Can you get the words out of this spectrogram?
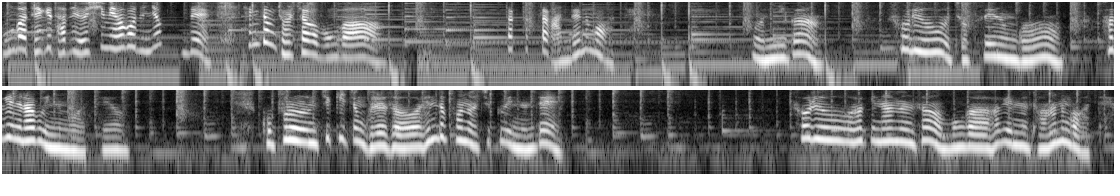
뭔가 되게 다들 열심히 하거든요. 근데 행정 절차가 뭔가 딱딱딱 안 되는 것 같아. 언니가 서류 접수해 놓은 거 확인을 하고 있는 것 같아요. 고프로는 찍기 좀 그래서 핸드폰으로 찍고 있는데 서류 확인하면서 뭔가 확인을 더 하는 것 같아요.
